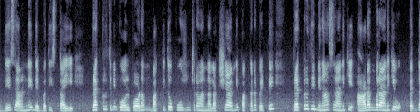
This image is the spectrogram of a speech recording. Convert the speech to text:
ఉద్దేశాలని దెబ్బతీస్తాయి. ప్రకృతిని కోల్పోవడం భక్తితో పూజించడం అన్న లక్ష్యాన్ని పక్కన పెట్టి ప్రకృతి వినాశనానికి ఆడంబరానికి పెద్ద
